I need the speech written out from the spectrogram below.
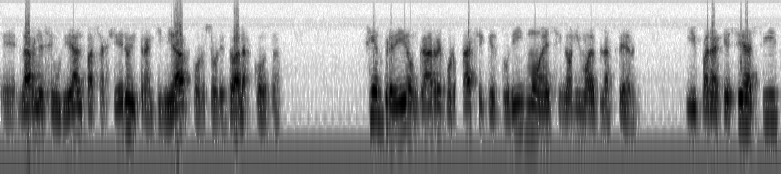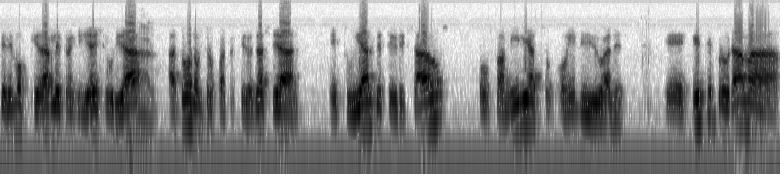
eh, darle seguridad al pasajero y tranquilidad por sobre todas las cosas. Siempre digo en cada reportaje que el turismo es sinónimo de placer. Y para que sea así tenemos que darle tranquilidad y seguridad a todos nuestros pasajeros, ya sean estudiantes egresados o familias o, individuales. Eh, este programa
